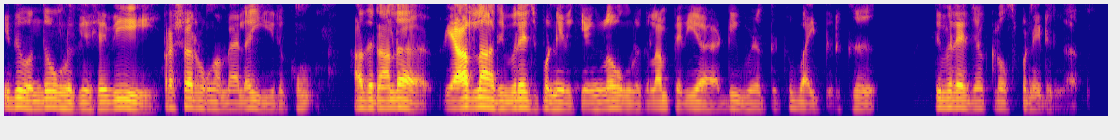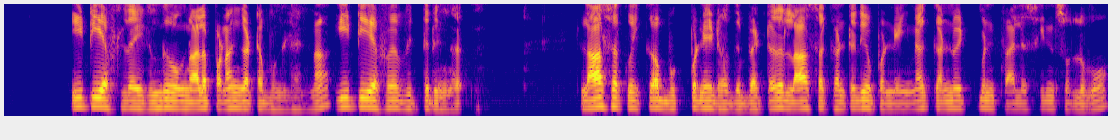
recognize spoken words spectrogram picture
இது வந்து உங்களுக்கு ஹெவி ப்ரெஷர் உங்கள் மேலே இருக்கும். அதனால் யாரெல்லாம் ரிவரேஜ் பண்ணியிருக்கீங்களோ உங்களுக்கெல்லாம் பெரிய அடி விழத்துக்கு வாய்ப்பு இருக்குது ரிவரேஜை க்ளோஸ் பண்ணிவிடுங்க இடிஎஃப்பில் இருந்து உங்களால் பணம் கட்ட முடியலன்னா இடிஎஃப்பை விற்றுடுங்க லாஸை குயிக்காக புக் பண்ணிடுறது பெட்டர் லாஸை கண்டினியூ பண்ணிங்கன்னா கன்வெர்ட்மெண்ட் ஃபேலசின்னு சொல்லுவோம்.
